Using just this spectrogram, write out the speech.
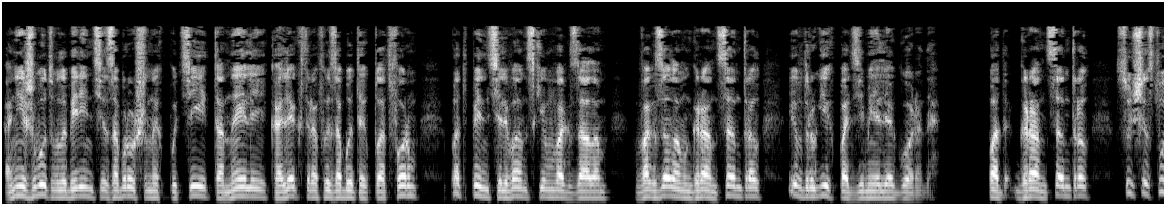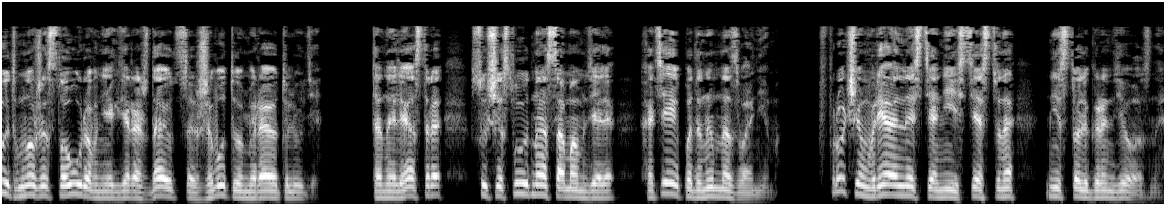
Они живут в лабиринте заброшенных путей, тоннелей, коллекторов и забытых платформ под Пенсильванским вокзалом, вокзалом Гранд Централ и в других подземельях города. Под Гранд Централ существует множество уровней, где рождаются, живут и умирают люди. Тоннели Астра существуют на самом деле, хотя и под иным названием. Впрочем, в реальности они, естественно, не столь грандиозны.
